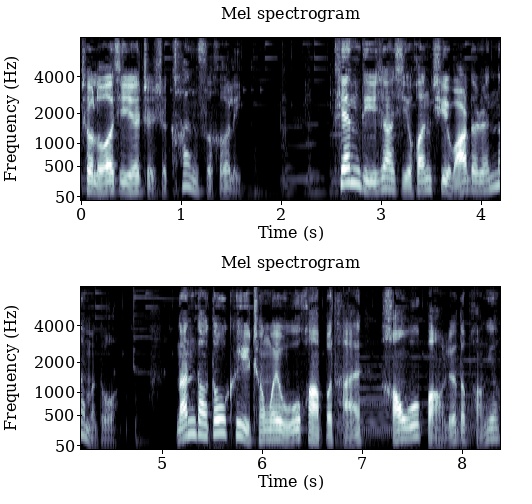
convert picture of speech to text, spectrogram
这逻辑也只是看似合理。天底下喜欢去玩的人那么多，难道都可以成为无话不谈、毫无保留的朋友？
